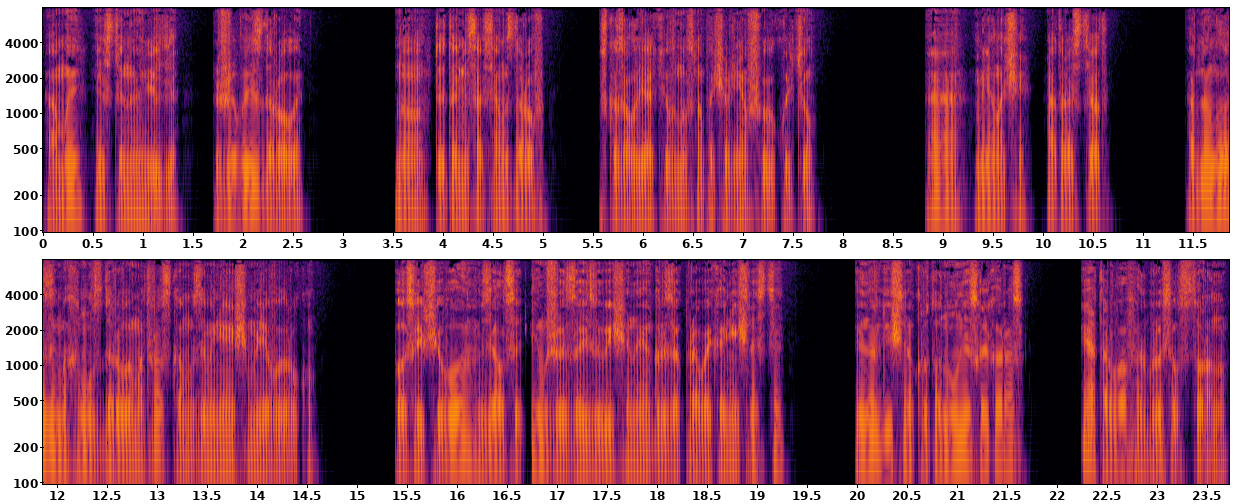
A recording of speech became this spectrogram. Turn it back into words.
а мы, истинные люди, живы и здоровы». «Ну, ты-то не совсем здоров», — сказал я, кивнув на почерневшую культю. «А, мелочи, отрастет», Одноглазый махнул здоровым отростком, заменяющим левую руку. После чего взялся им же за изувеченный огрызок правой конечности, энергично крутанул несколько раз и, оторвав, отбросил в сторону.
